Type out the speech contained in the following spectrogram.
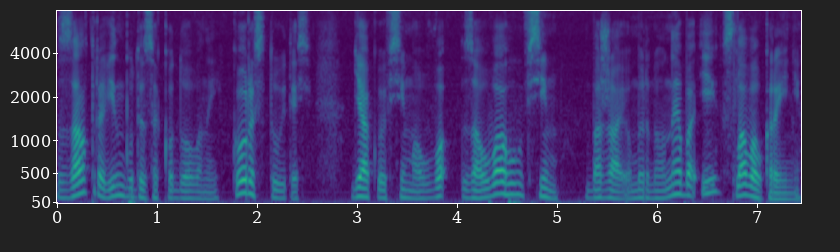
завтра він буде закодований. Користуйтесь. Дякую всім за увагу, всім бажаю мирного неба і слава Україні!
